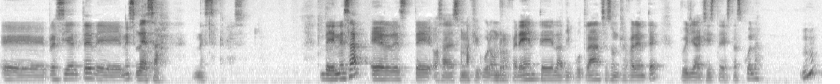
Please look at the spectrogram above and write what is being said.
eh, presidente de Nesa. Nesa. Nesa. De Nesa, él, este, o sea, es una figura, un referente, la Diputrans es un referente, pues ya existe esta escuela. Ujú.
